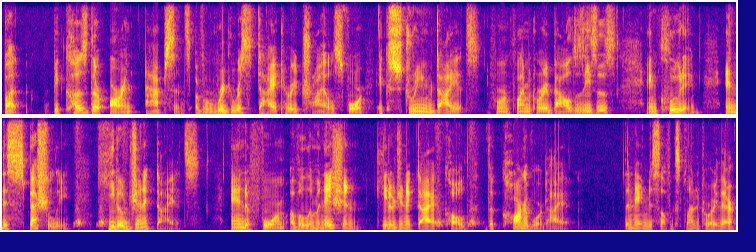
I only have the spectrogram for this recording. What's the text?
But because there are an absence of rigorous dietary trials for extreme diets for inflammatory bowel diseases, including and especially ketogenic diets, and a form of elimination ketogenic diet called the carnivore diet, the name is self explanatory there,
